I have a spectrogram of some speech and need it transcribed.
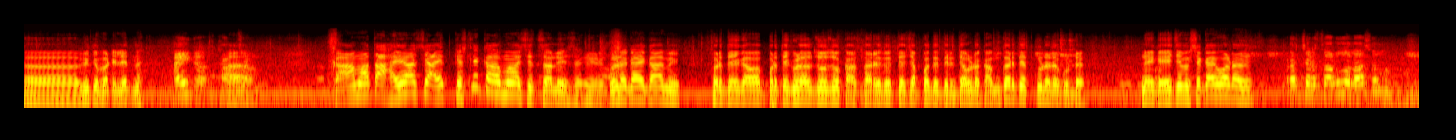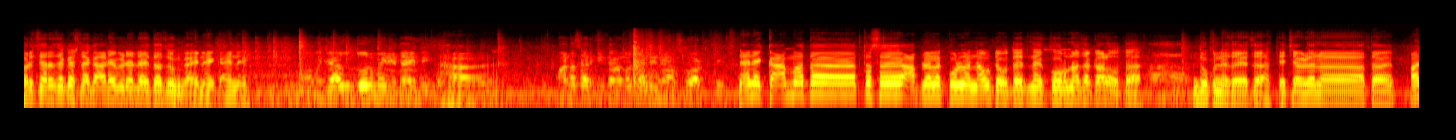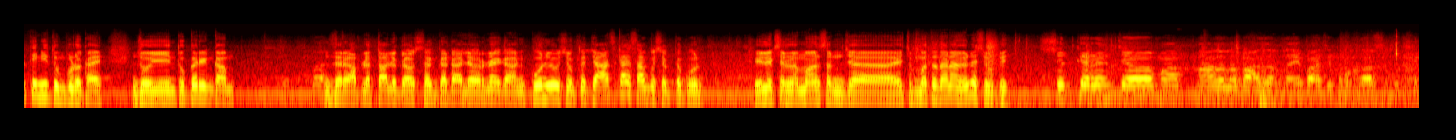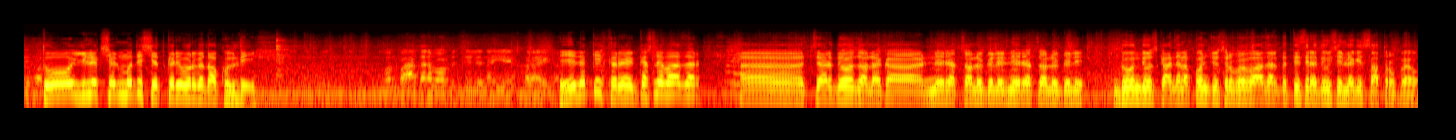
अं, विखे पाटील आहेत ना. आहे का? काम हा. चांगलं. काम आता आहे असे आहेत. कसले काम असेच चालू आहे सगळे कुठं काय काम आहे? प्रत्येक गावात प्रत्येक वेळेला जो जो खासदार येतो त्याच्या पद्धतीने तेवढं काम करतात कुठं ना कुठं. नाही का? याच्यापेक्षा काय वाढावे? प्रचार चालू झाला असेल ना? प्रचाराच्या कसल्या गाड्या बिड्या नाहीत अजून? काय नाही काय नाही. म्हणजे अजून दोन महिने टाइम आहे. हां. मनासारखी कामं झाली नाही असं वाटते नाही नाही काम आता तसं आपल्याला कोणाला नाव ठेवता येत नाही. कोरोनाचा काळ होता. दुखण्याचा याचा. त्याच्या वेळेला आता पाहते इथून पुढं काय. जो येईन तो करीन काम. जर आपल्या तालुक्यावर संकट आल्यावर नाही का? आणि कोण येऊ शकतं ते आज काय सांगू शकतं कोण? इलेक्शनला माणसांच्या याचं मतदान आहे ना शेवटी? शेतकऱ्यांच्या मा मालाला बाजार नाही भाजप असं शेतकरी. तो इलेक्शनमध्ये शेतकरी वर्ग दाखवून देईल. पण बाजार भाव दिले ना हे खरं आहे का? हे नक्की खरं आहे. कसले बाजार? चार दिवस झाला का? निर्यात चालू केली निर्यात चालू केली. दोन दिवस कांद्याला पंचवीस रुपये बाजार तर तिसऱ्या दिवशी लगेच सात रुपये.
